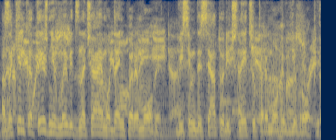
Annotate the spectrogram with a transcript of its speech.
А за кілька тижнів ми відзначаємо День перемоги, 80-ту річницю перемоги в Європі.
